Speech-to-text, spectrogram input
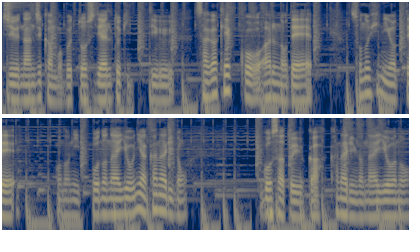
十何時間もぶっ通しでやる時っていう差が結構あるのでその日によってこの日報の内容にはかなりの誤差というかかなりの内容の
